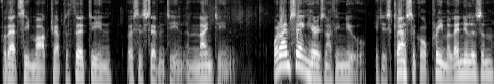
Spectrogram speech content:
For that, see Mark chapter 13, verses 17 and 19. What I'm saying here is nothing new. It is classical premillennialism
